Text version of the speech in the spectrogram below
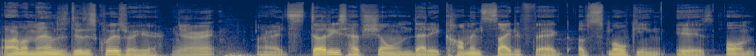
all right, my man, let's do this quiz right here. Yeah, All right. All right. Studies have shown that a common side effect of smoking is oh, um,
